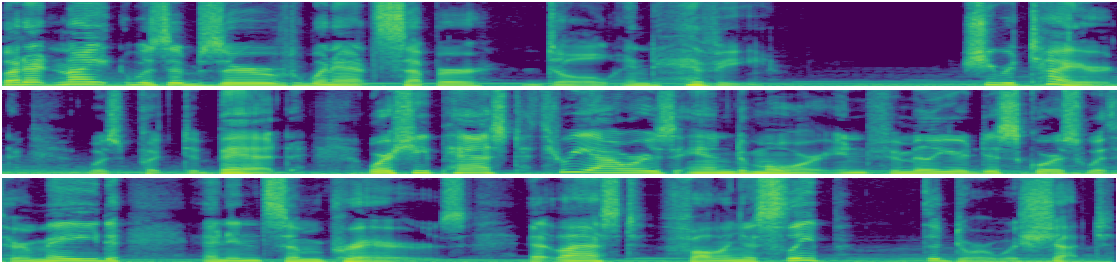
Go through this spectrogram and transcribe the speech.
but at night was observed when at supper dull and heavy. She retired, was put to bed, where she passed three hours and more in familiar discourse with her maid and in some prayers. At last, falling asleep, the door was shut.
